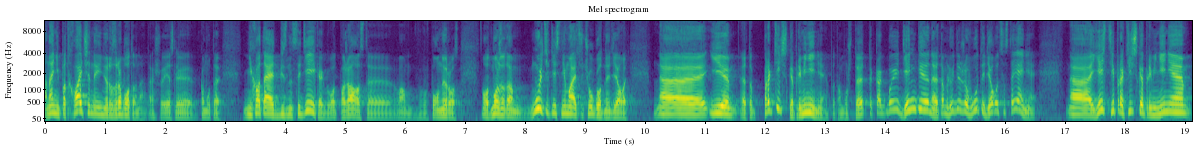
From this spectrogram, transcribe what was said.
она не подхвачена и не разработана. Так что если кому-то не хватает бизнес-идей, как бы вот, пожалуйста, вам в полный рост. Вот, можно там мультики снимать, все что угодно делать. Э, и это практическое применение, потому что это как бы деньги, на этом люди живут и делают состояние. Э, есть и практическое применение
